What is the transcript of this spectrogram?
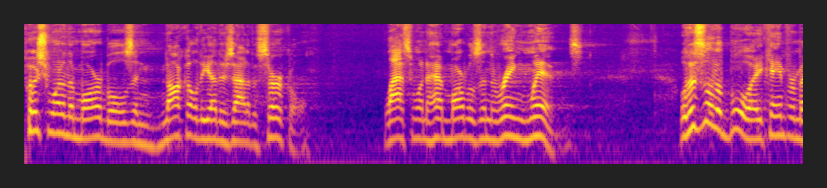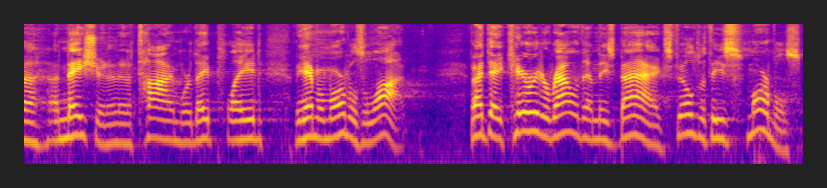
push one of the marbles and knock all the others out of the circle. Last one to have marbles in the ring wins. Well, this little boy came from a, a nation and a time where they played the game of marbles a lot. In fact, they carried around with them these bags filled with these marbles.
